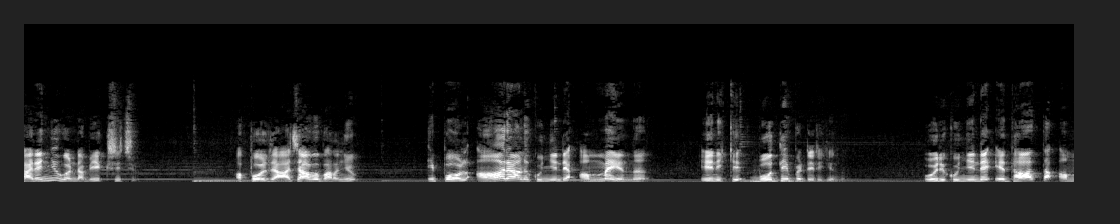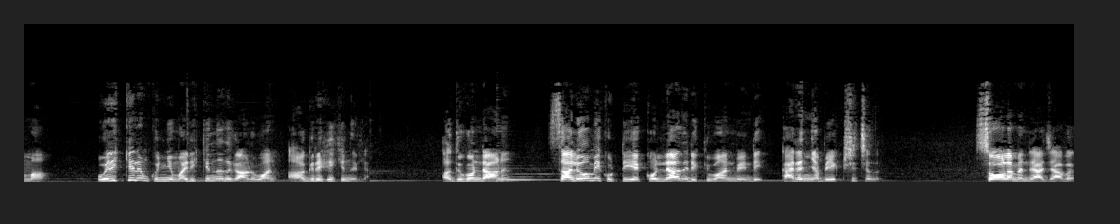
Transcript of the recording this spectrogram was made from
കരഞ്ഞുകൊണ്ട് അപേക്ഷിച്ചു. അപ്പോൾ രാജാവ് പറഞ്ഞു ഇപ്പോൾ ആരാണ് കുഞ്ഞിന്റെ അമ്മയെന്ന് എനിക്ക് ബോധ്യപ്പെട്ടിരിക്കുന്നു. ഒരു കുഞ്ഞിന്റെ യഥാർത്ഥ അമ്മ ഒരിക്കലും കുഞ്ഞ് മരിക്കുന്നത് കാണുവാൻ ആഗ്രഹിക്കുന്നില്ല. അതുകൊണ്ടാണ് സലോമി കുട്ടിയെ കൊല്ലാതിരിക്കുവാൻ വേണ്ടി കരഞ്ഞപേക്ഷിച്ചത്. സോളമൻ രാജാവ്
